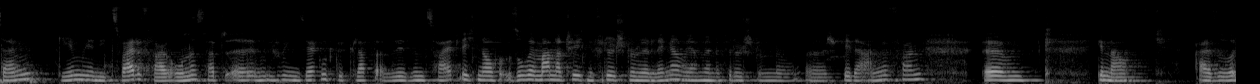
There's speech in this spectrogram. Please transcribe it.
dann gehen wir in die zweite Frage. Und es hat äh, im Übrigen sehr gut geklappt. Also wir sind zeitlich noch so, wir machen natürlich eine Viertelstunde länger. Wir haben ja eine Viertelstunde äh, später angefangen. Ähm, genau. Also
